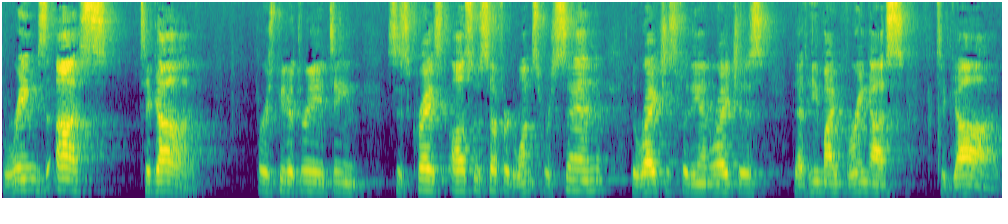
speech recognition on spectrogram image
brings us to God. 1 Peter 3:18 says Christ also suffered once for sin, the righteous for the unrighteous, that he might bring us to God.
